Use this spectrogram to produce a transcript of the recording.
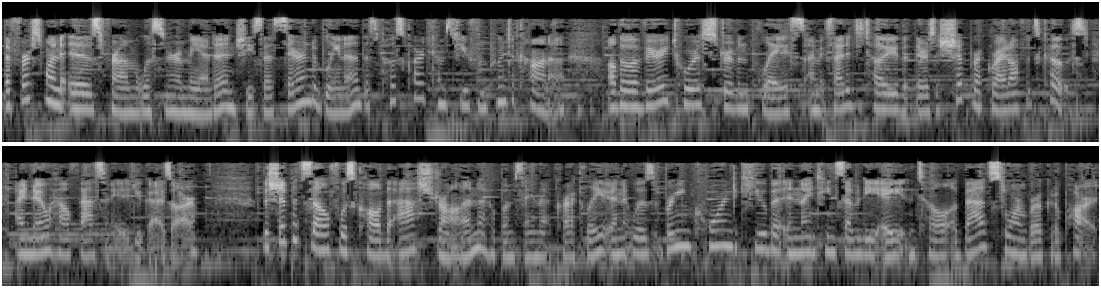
The first one is from listener Amanda, and she says, Sarah and Deblina, this postcard comes to you from Punta Cana. Although a very tourist-driven place, I'm excited to tell you that there's a shipwreck right off its coast. I know how fascinated you guys are. The ship itself was called the Astron, I hope I'm saying that correctly, and it was bringing corn to Cuba in 1978 until a bad storm broke it apart.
